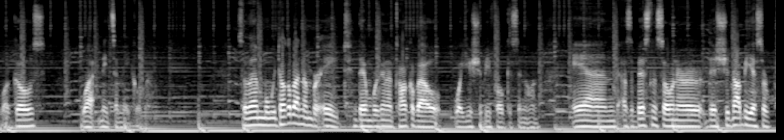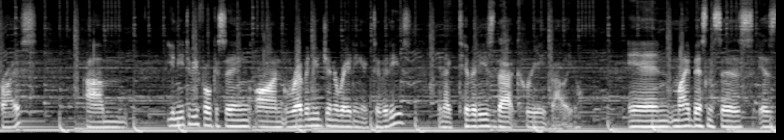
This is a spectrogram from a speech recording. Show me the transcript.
what goes, what needs a makeover. So then when we talk about number eight, then we're going to talk about what you should be focusing on. And as a business owner, this should not be a surprise. Um, you need to be focusing on revenue generating activities and activities that create value. In my businesses is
